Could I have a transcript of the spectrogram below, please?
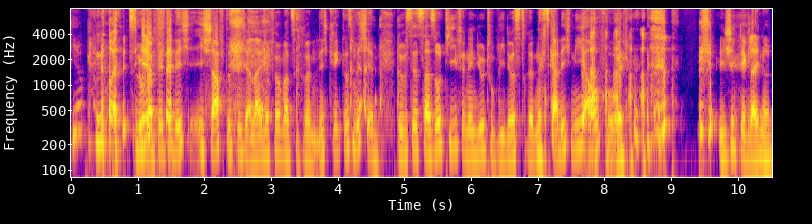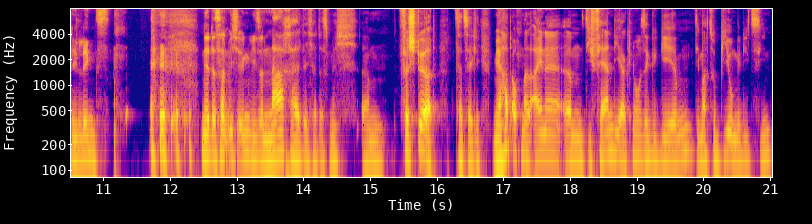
Ich habe kein Holz. Luca, bitte nicht. Ich schaffe das nicht, alleine Firma zu gründen. Ich krieg das nicht hin. Du bist jetzt da so tief in den YouTube-Videos drin. Das kann ich nie aufholen. ich schicke dir gleich noch die Links. ne, das hat mich irgendwie so nachhaltig, hat es mich ähm, verstört, tatsächlich. Mir hat auch mal eine ähm, die Ferndiagnose gegeben, die macht so Biomedizin.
